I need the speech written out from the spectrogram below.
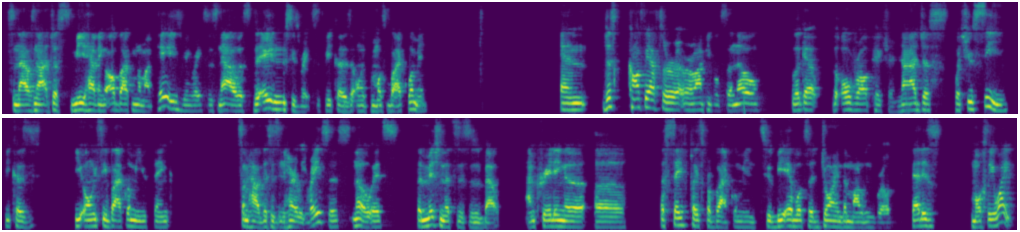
So now it's not just me having all black women on my page being racist. Now it's the agency's racist because it only promotes black women. And just constantly have to remind people to know, look at the overall picture, not just what you see, because you only see black women, you think somehow this is inherently racist. No, it's the mission that this is about. I'm creating a, a, a safe place for black women to be able to join the modeling world that is mostly white.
